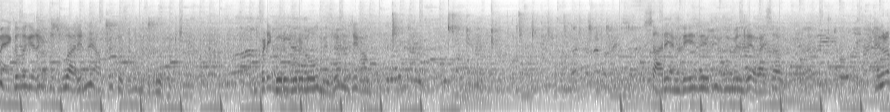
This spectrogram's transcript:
महक वगैरह की खुशबू आ रही है ना, यहाँ पे खुशबू खुशबू रखी है। बड़े गोरे गोरे लोग मिल रहे हैं मुझे यहाँ। सारे अंग्रेज़ देखने को मिल रहे हैं भाई साहब। देख लो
